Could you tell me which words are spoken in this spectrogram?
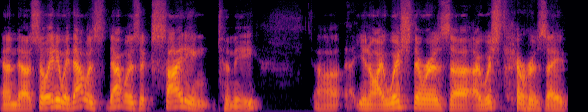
And uh, so anyway, that was that was exciting to me. Uh, you know, I wish there was uh, I wish there was a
